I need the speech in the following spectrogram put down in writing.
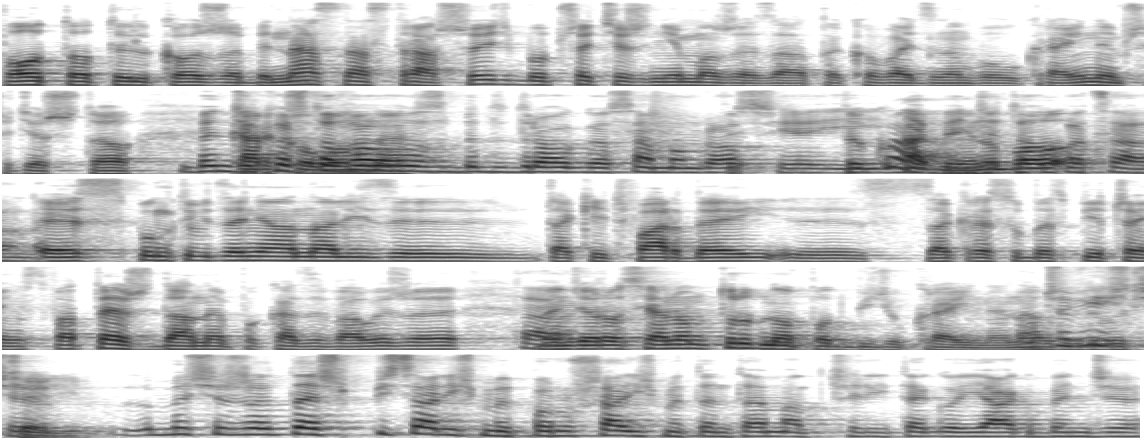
po to tylko, żeby nas nastraszyć, bo przecież nie może zaatakować znowu Ukrainy, przecież to będzie kosztowało zbyt drogo samą Rosję i Dokładnie, nie będzie no to opłacalne. E, z punktu widzenia analizy takiej twardej e, z zakresu bezpieczeństwa też dane pokazywały, że tak. będzie Rosjanom trudno podbić Ukrainę, Oczywiście. chcieli. Myślę, że też pisaliśmy, poruszaliśmy ten temat, czyli tego jak będzie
